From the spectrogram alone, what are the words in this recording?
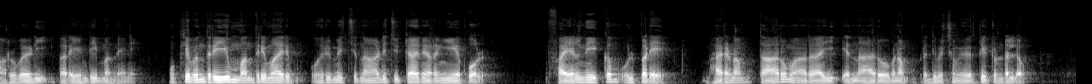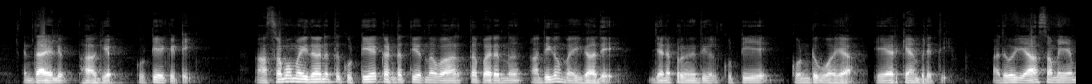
മറുപടി പറയേണ്ടിയും വന്നേനെ. മുഖ്യമന്ത്രിയും മന്ത്രിമാരും ഒരുമിച്ച് നാട് ചുറ്റാനിറങ്ങിയപ്പോൾ ഫയൽ നീക്കം ഉൾപ്പെടെ ഭരണം താറുമാറായി എന്ന ആരോപണം പ്രതിപക്ഷം ഉയർത്തിയിട്ടുണ്ടല്ലോ. എന്തായാലും ഭാഗ്യം കുട്ടിയെ കിട്ടി. ആശ്രമ മൈതാനത്ത് കുട്ടിയെ കണ്ടെത്തിയെന്ന വാർത്ത പരന്ന് അധികം വൈകാതെ ജനപ്രതിനിധികൾ കുട്ടിയെ കൊണ്ടുപോയ എയർ ക്യാമ്പിലെത്തി. അതുവഴി ആ സമയം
